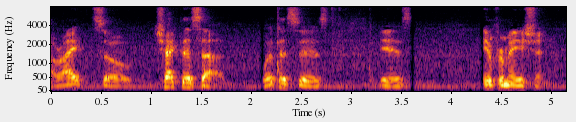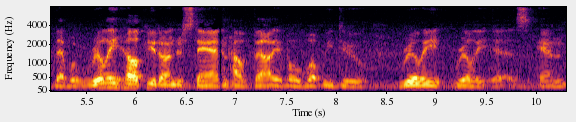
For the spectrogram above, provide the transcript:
All right? So check this out. What this is, is information that will really help you to understand how valuable what we do really, really is. And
